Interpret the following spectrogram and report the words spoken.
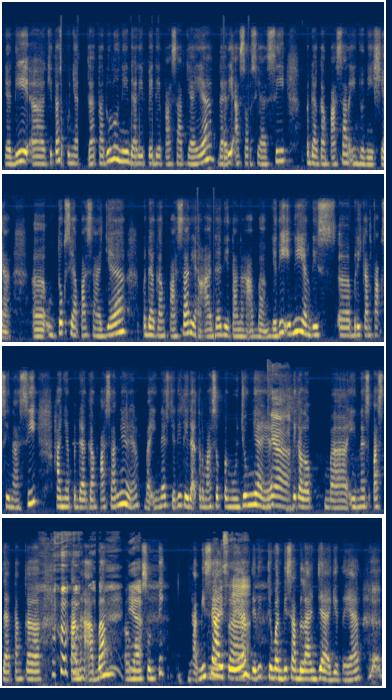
Jadi uh, kita punya data dulu nih dari PD Pasar Jaya dari Asosiasi Pedagang Pasar Indonesia uh, untuk siapa saja pedagang pasar yang ada di Tanah Abang. Jadi ini yang diberikan uh, vaksinasi hanya pedagang pasarnya ya, Mbak Ines. Jadi tidak termasuk pengunjungnya ya. Yeah. Jadi kalau Mbak Ines pas datang ke Tanah Abang uh, yeah. mau suntik nggak bisa itu ya. Jadi cuma bisa belanja gitu ya.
